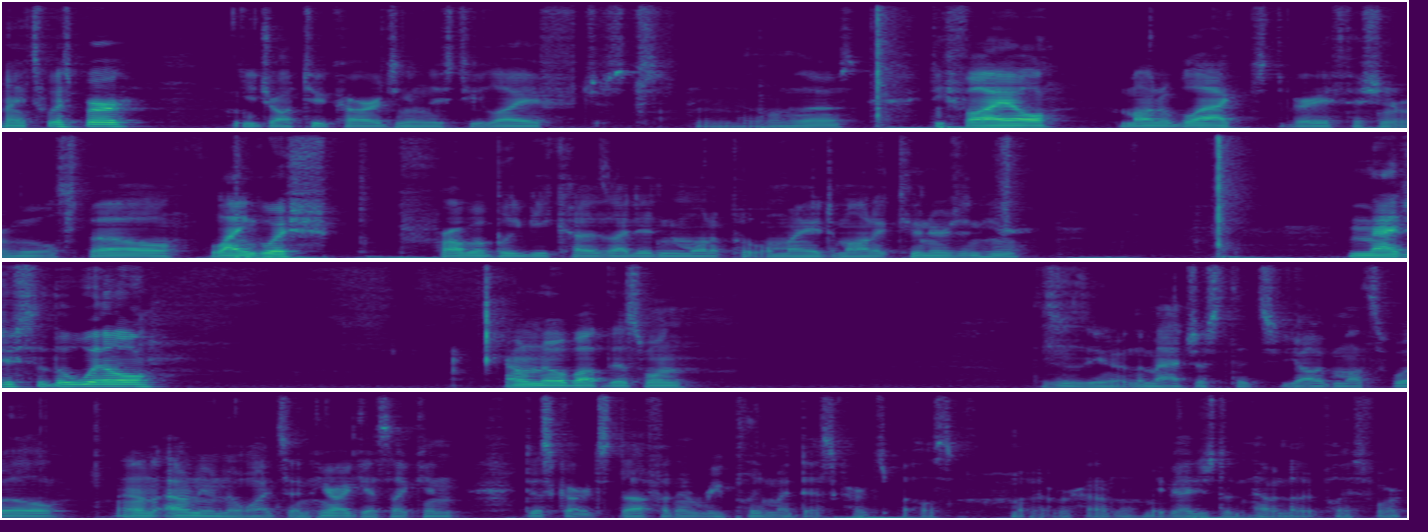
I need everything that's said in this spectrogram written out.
Night's Whisper, you draw two cards and you lose two life. Just another one of those. Defile, mono black, just a very efficient removal spell. Languish, probably because I didn't want to put of my Demonic Tutors in here. Magus of the Will, I don't know about this one. This is, you know, the Magus that's Yawgmoth's Will. I don't, I don't even know why it's in here. I guess I can discard stuff and then replay my discard spells. Whatever. I don't know. Maybe I just didn't have another place for it.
